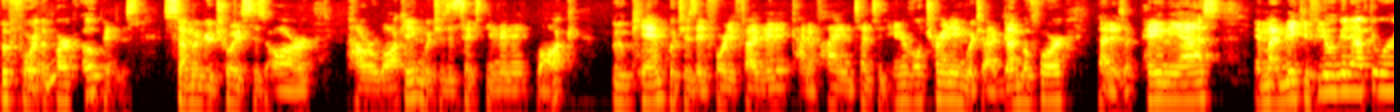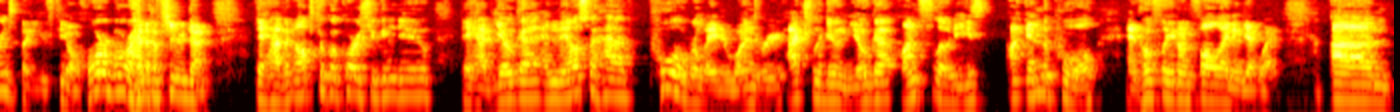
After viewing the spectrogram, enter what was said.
before the Mhm. park opens. Some of your choices are power walking, which is a 60 minute walk, boot camp, which is a 45 minute kind of high intensity interval training, which I've done before. That is a pain in the ass. It might make you feel good afterwards, but you feel horrible right after you're done. They have an obstacle course you can do. They have yoga, and they also have pool related ones where you're actually doing yoga on floaties uh, in the pool, and hopefully you don't fall in and get wet. Um,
